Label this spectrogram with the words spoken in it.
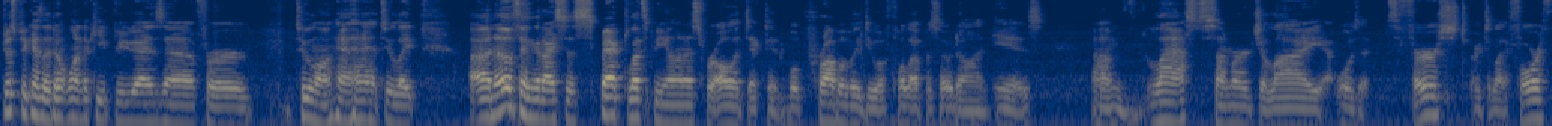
just because I don't want to keep you guys uh, for too long, too late. another thing that I suspect, let's be honest, we're all addicted. We'll probably do a full episode on is um, last summer, July. What was it? First or July fourth?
